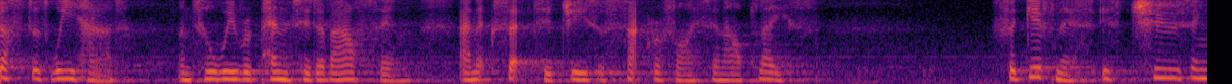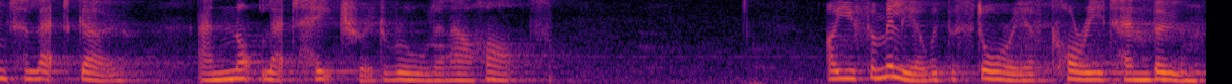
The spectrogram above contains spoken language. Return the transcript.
just as we had until we repented of our sin and accepted Jesus' sacrifice in our place. Forgiveness is choosing to let go and not let hatred rule in our hearts. Are you familiar with the story of Corrie ten Boom?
